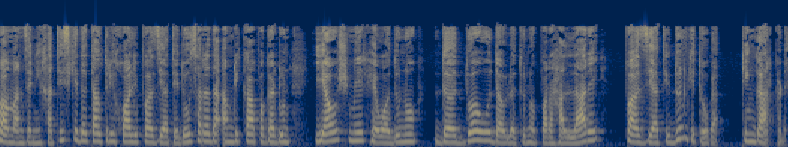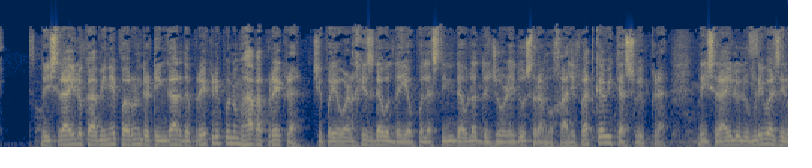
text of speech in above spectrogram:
په منځني ختیځ کې د تاوتریخوالي په زیاتېدو سره د امریکا په ګډون یو شمیر هوادونو د دوو دولتونو پر حل لارې په زیاتیدونکو توګه ټینګار کړي د اسرایل کابینه پرون د ټینګار د پریکړې په نوم هغه پریکړه چې په یو اړخیز ډول د یو فلسطینی دولت د جوړېدو سره مخالفت کوي تصویب کړه د اسراییلو لومړي وزیر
